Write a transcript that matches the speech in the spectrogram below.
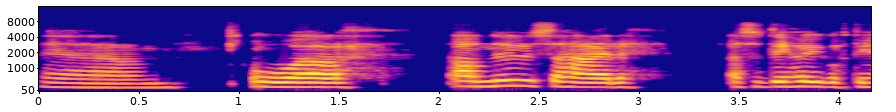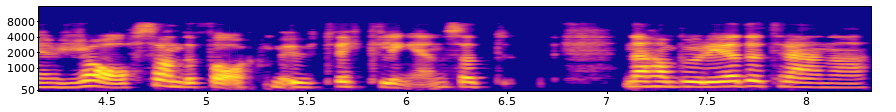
Ehm, och ja, nu så här, alltså det har ju gått i en rasande fart med utvecklingen så att när han började träna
